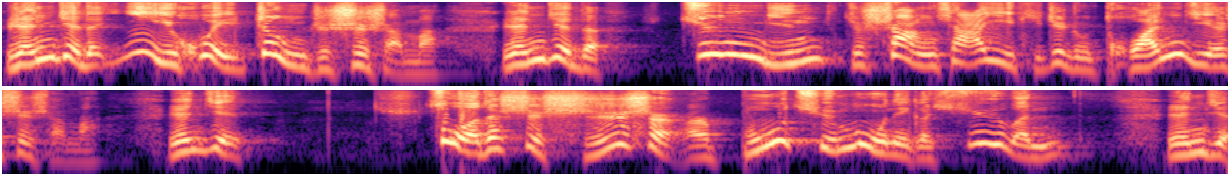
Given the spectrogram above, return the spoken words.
人家的议会政治是什么？人家的军民就上下一体这种团结是什么？人家做的是实事，而不去慕那个虚文。人家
